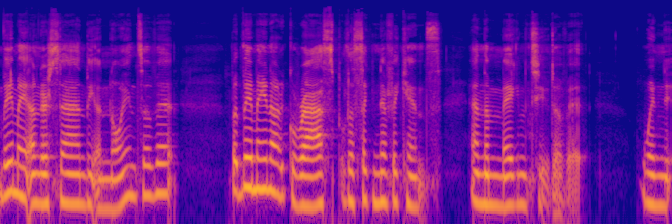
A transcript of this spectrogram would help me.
They may understand the annoyance of it, but they may not grasp the significance and the magnitude of it when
